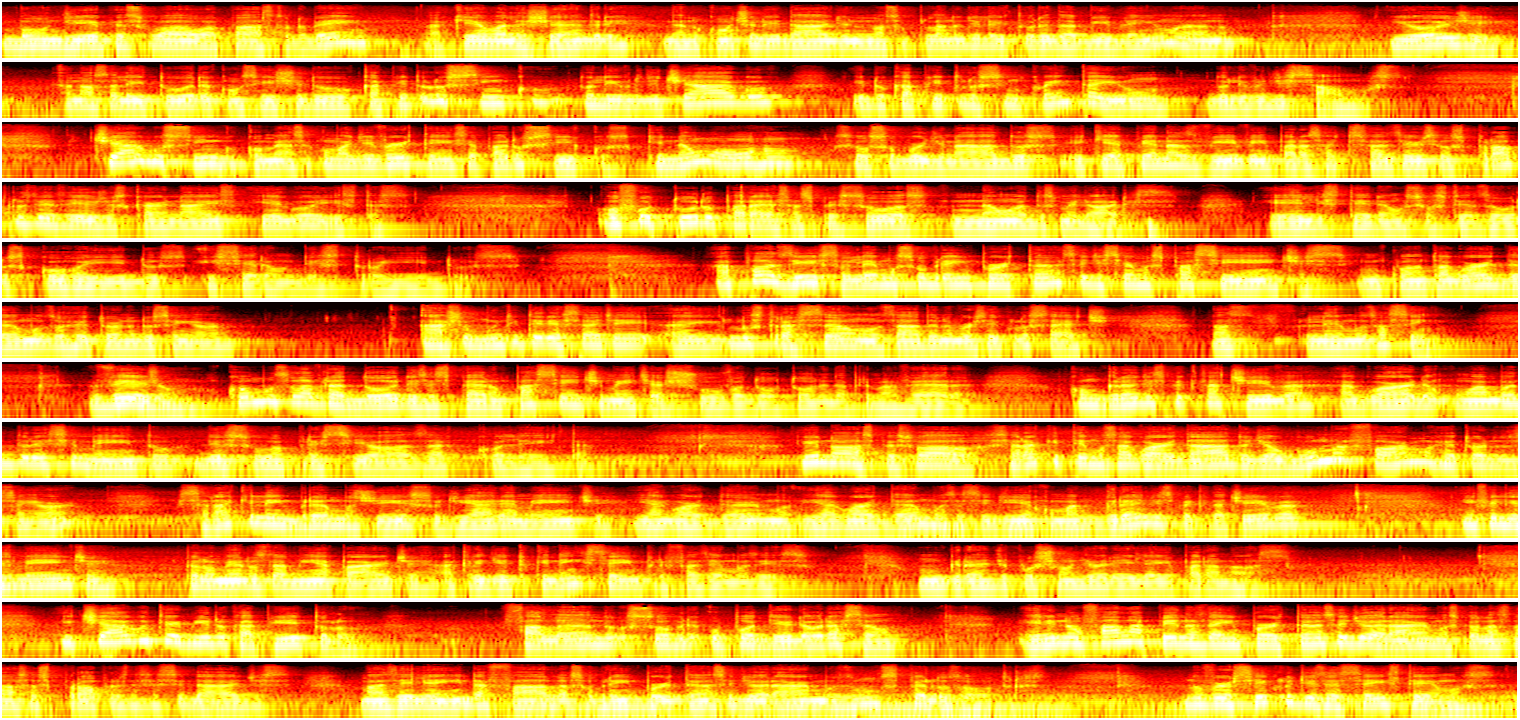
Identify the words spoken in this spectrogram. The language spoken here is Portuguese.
Bom dia pessoal, a paz, tudo bem? Aqui é o Alexandre, dando continuidade no nosso plano de leitura da Bíblia em um ano. E hoje a nossa leitura consiste do capítulo 5 do livro de Tiago e do capítulo 51 do livro de Salmos. Tiago 5 começa com uma advertência para os ricos, que não honram seus subordinados e que apenas vivem para satisfazer seus próprios desejos carnais e egoístas. O futuro para essas pessoas não é dos melhores. Eles terão seus tesouros corroídos e serão destruídos. Após isso, lemos sobre a importância de sermos pacientes enquanto aguardamos o retorno do Senhor. Acho muito interessante a ilustração usada no versículo 7. Nós lemos assim: Vejam como os lavradores esperam pacientemente a chuva do outono e da primavera, com grande expectativa aguardam o amadurecimento de sua preciosa colheita. E nós, pessoal, será que temos aguardado de alguma forma o retorno do Senhor? Será que lembramos disso diariamente e aguardamos, e aguardamos esse dia com uma grande expectativa? Infelizmente, pelo menos da minha parte, acredito que nem sempre fazemos isso. Um grande puxão de orelha aí para nós. E Tiago termina o capítulo falando sobre o poder da oração. Ele não fala apenas da importância de orarmos pelas nossas próprias necessidades, mas ele ainda fala sobre a importância de orarmos uns pelos outros. No versículo 16 temos:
